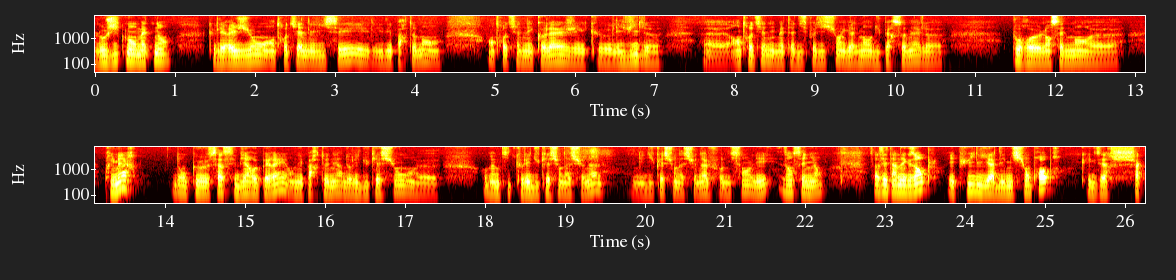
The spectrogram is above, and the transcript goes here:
logiquement maintenant que les régions entretiennent les lycées, les départements entretiennent les collèges et que les villes euh, entretiennent et mettent à disposition également du personnel euh, pour euh, l'enseignement primaire. Donc ça c'est bien repéré, on est partenaire de l'éducation au même titre que l'éducation nationale, l'éducation nationale fournissant les enseignants. Ça c'est un exemple. Et puis il y a des missions propres qu'exerce chaque,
